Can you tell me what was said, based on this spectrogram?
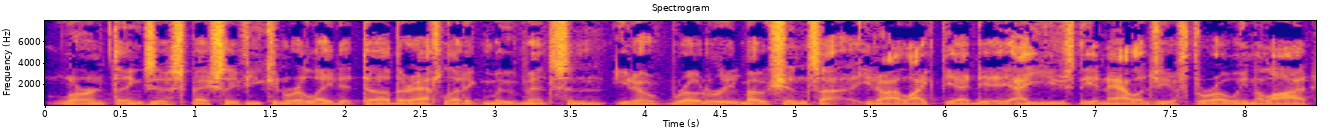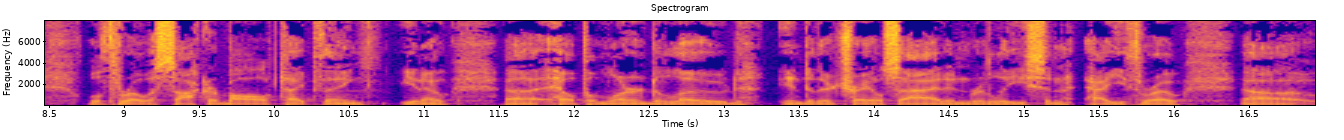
learn things, especially if you can relate it to other athletic movements and you know rotary mm-hmm. motions. I, you know, I like the idea. I use the analogy of throwing a lot. We'll throw a soccer ball type thing. You know, uh, help them learn to load into their trail side and release and how you throw. Uh,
